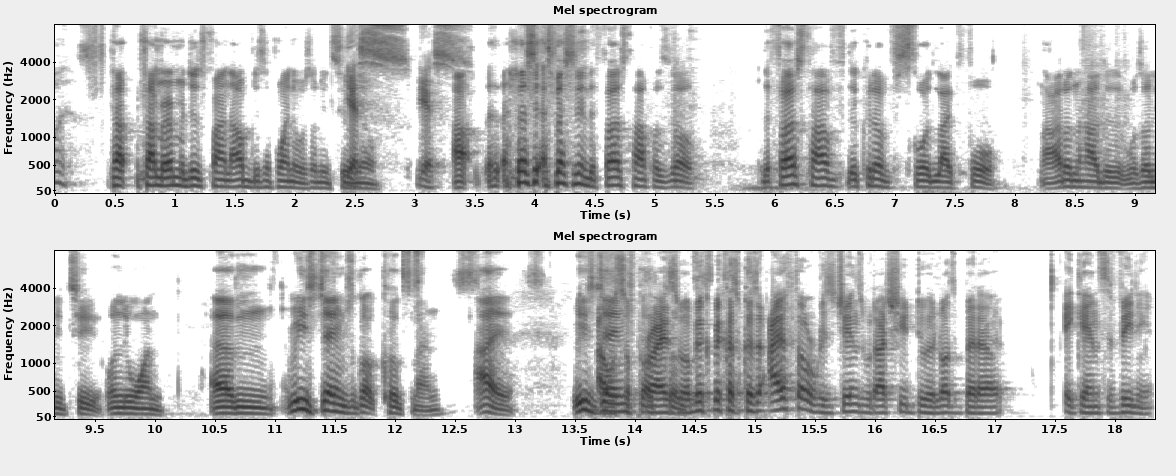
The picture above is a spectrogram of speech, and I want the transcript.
if I'm a Real Madrid fan, I'll be disappointed. It was only two. Yes, yes. Uh, especially, especially in the first half as well. The first half they could have scored like four. Now, I don't know how it was only two, only one. Um, Reece James got cooked, man. I. Reece James I was surprised well, because because I thought Reece James would actually do a lot better against Vini.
